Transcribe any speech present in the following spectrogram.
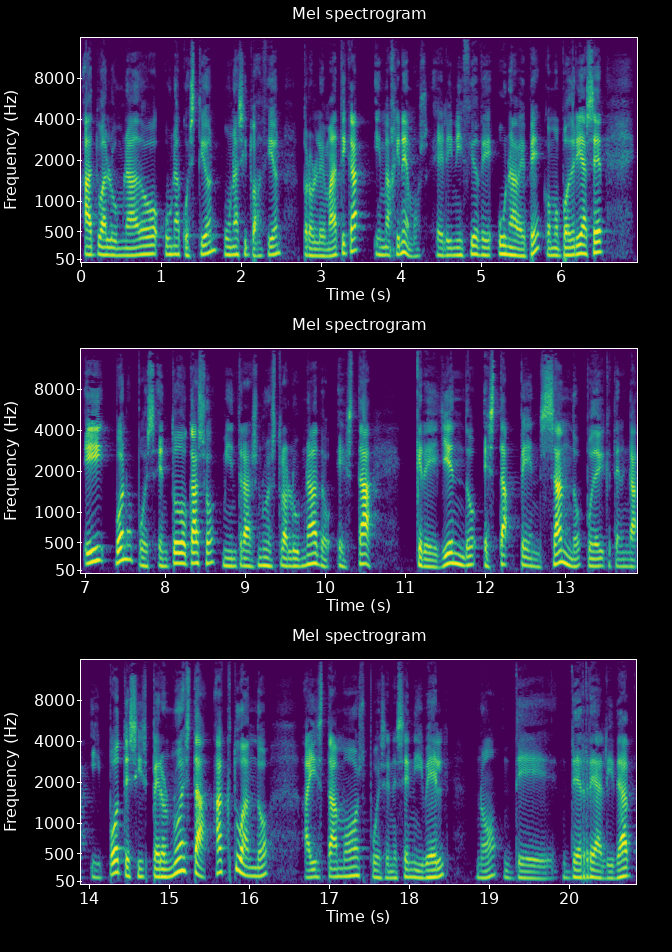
a tu alumnado una cuestión, una situación problemática. Imaginemos el inicio de una BP, como podría ser. Y bueno, pues en todo caso, mientras nuestro alumnado está creyendo, está pensando, puede que tenga hipótesis, pero no está actuando, ahí estamos pues en ese nivel ¿no? De, de realidad,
